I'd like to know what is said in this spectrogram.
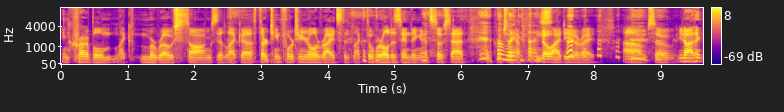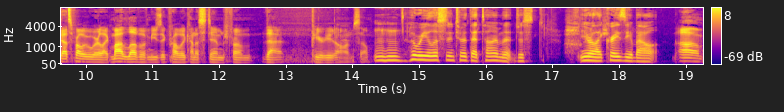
incredible like morose songs that like a 13, 14 year old writes that like the world is ending and it's so sad, which Oh my they have gosh. no idea, right? Um, so you know, I think that's probably where like my love of music probably kind of stemmed from that period on. So. Who were you listening to at that time that just you were like crazy about? Um,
